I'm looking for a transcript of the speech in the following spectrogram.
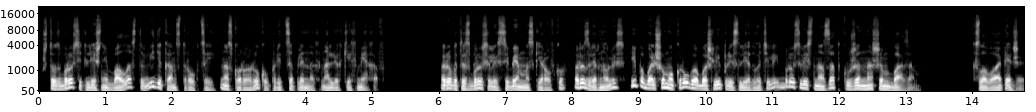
что сбросить лишний балласт в виде конструкций, на скорую руку прицепленных на легких мехов. Роботы сбросили с себя маскировку, развернулись и по большому кругу обошли преследователей, бросились назад к уже нашим базам. К слову, опять же,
